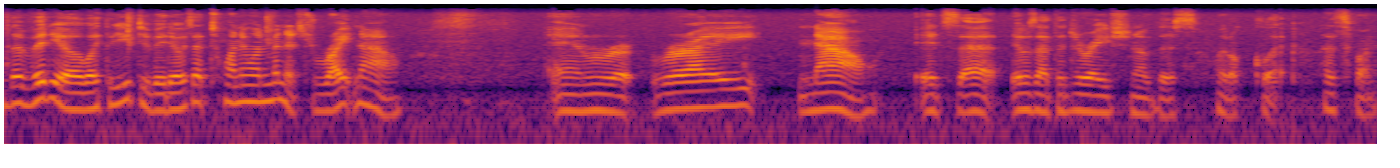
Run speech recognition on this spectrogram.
the video, like the YouTube video, is at 21 minutes right now. And right now, it's at it was at the duration of this little clip. That's funny.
